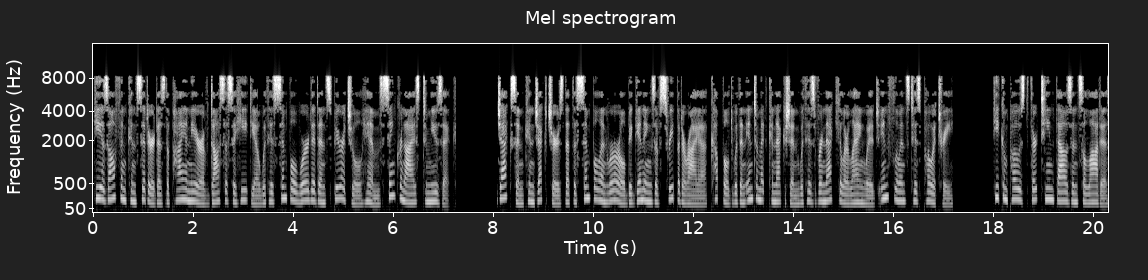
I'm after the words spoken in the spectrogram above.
He is often considered as the pioneer of Dasa Sahitya with his simple worded and spiritual hymns synchronized to music. Jackson conjectures that the simple and rural beginnings of Sripadaraya coupled with an intimate connection with his vernacular language influenced his poetry. He composed 13,000 suladis,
